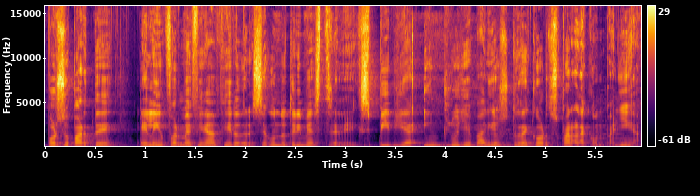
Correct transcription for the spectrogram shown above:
Por su parte, el informe financiero del segundo trimestre de Expedia incluye varios récords para la compañía.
